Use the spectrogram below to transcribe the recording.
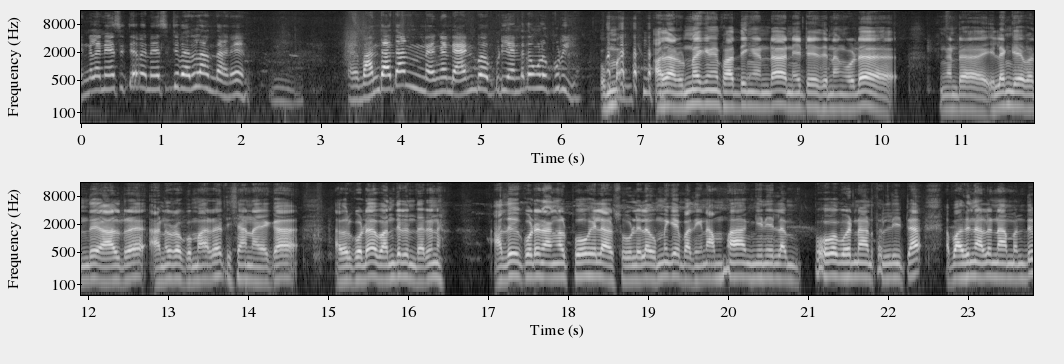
எங்களை நேசிச்சவ நேசிச்சு வரலாம் தானே? வந்தால் தான் எங்கள் அன்பு அப்படி என்னது உங்களுக்கு புரியும். உண்மை. அதான் உண்மைக்குமே பார்த்தீங்கன்னா நேற்றைய தினம் கூட எங்கள்ட இலங்கை வந்து ஆள்ற அனுரகுமார திசாநாயக்கா அவர் கூட வந்திருந்தாருன்னு அது கூட நாங்கள் போகல சூழ்நிலை. உண்மைக்கே பார்த்தீங்கன்னா அம்மா அங்கே எல்லாம் போக வேண்டாம்னு சொல்லிட்டா. அப்போ அதனால நான் வந்து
